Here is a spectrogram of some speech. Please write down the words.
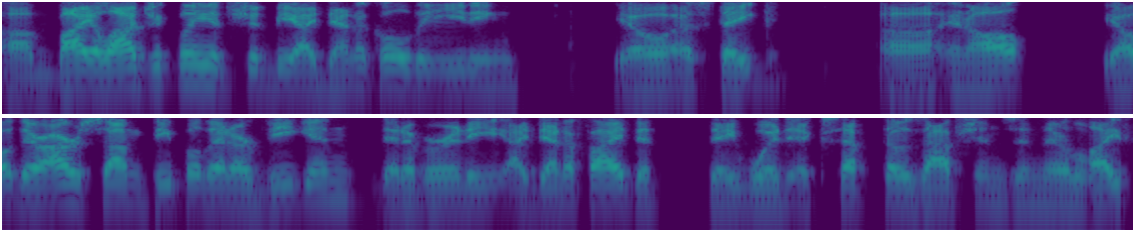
Um, biologically, it should be identical to eating, you know, a steak uh, and all. You know, there are some people that are vegan that have already identified that they would accept those options in their life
